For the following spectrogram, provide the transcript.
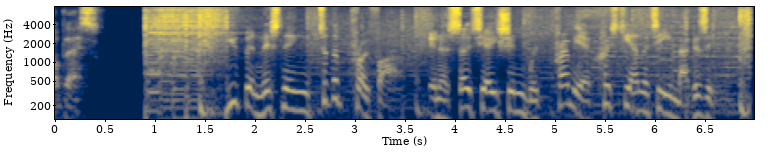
God bless. You've been listening to The Profile in association with Premier Christianity Magazine.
